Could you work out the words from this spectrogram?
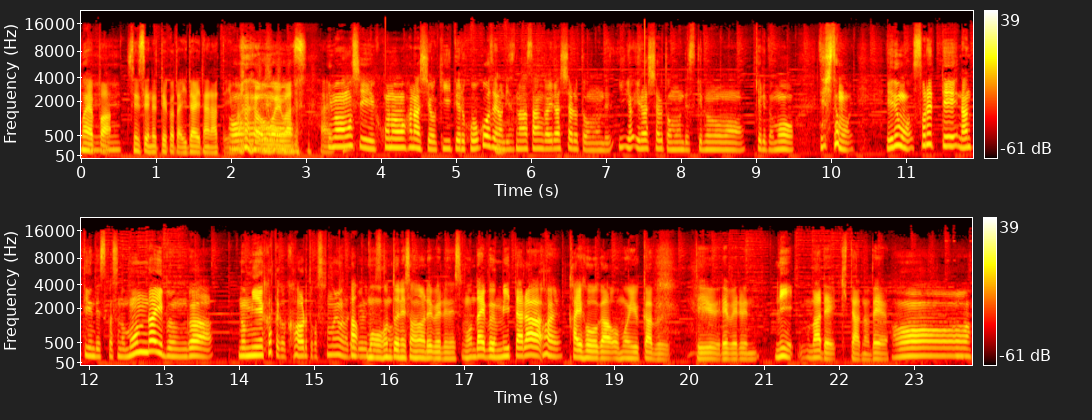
まあ、やっぱ先生の言ってることは偉大だなって今思います。はい。今もしこの話を聞いてる高校生のリスナーさんがいらっしゃると思うんでいいらっしゃると思うんですけどもけれどもぜひともえでもそれってなんて言うんですか？その問題文がの見え方が変わるとかそのようなレあベルですか？もう本当にそのレベルです。問題文見たら、はい。解放が思い浮かぶっていうレベルにまで来たので。あー。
